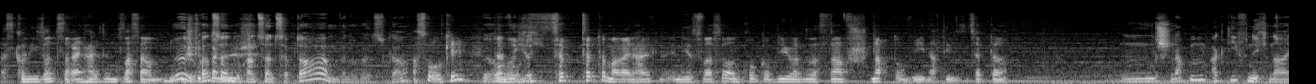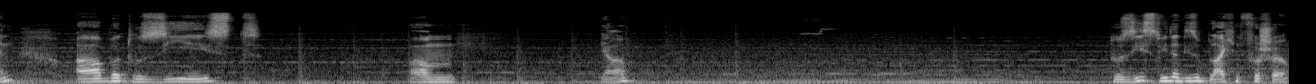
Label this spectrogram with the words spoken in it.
was können die sonst da reinhalten ins Wasser? Nö, du kannst, ein, du kannst ein Zepter haben, wenn du willst, klar. Ach so, okay. Ja, Dann würde ich das Zep- Zepter mal reinhalten in dieses Wasser und gucken, ob jemand was nach schnappt irgendwie nach diesem Zepter. Hm, Schnappen aktiv nicht, nein. Aber du siehst. Ähm. Ja. Du siehst wieder diese bleichen Fische.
